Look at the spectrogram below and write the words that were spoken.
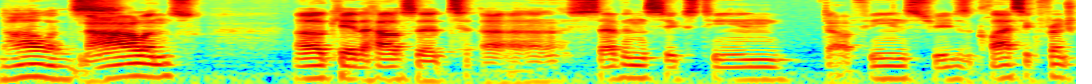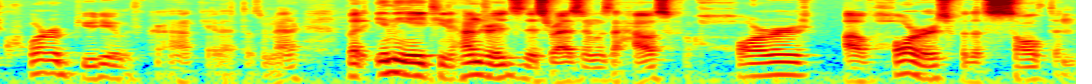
Nolans. New Orleans. Okay, the house at uh, 716 Dauphine Street is a classic French quarter beauty with. Okay, that doesn't matter. But in the 1800s, this residence was the house of horror of horrors for the Sultan,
